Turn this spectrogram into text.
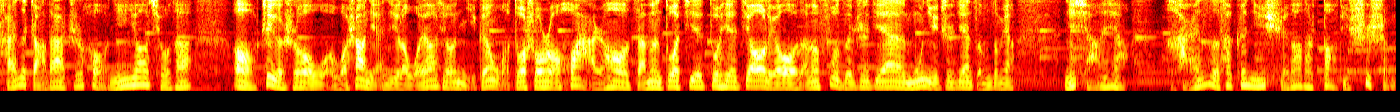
孩子长大之后，您要求他，哦，这个时候我我上年纪了，我要求你跟我多说说话，然后咱们多接多些交流，咱们父子之间、母女之间怎么怎么样？你想一想，孩子他跟您学到的到底是什么？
